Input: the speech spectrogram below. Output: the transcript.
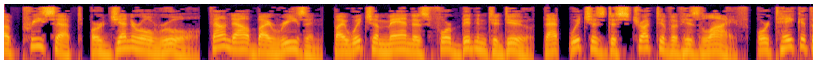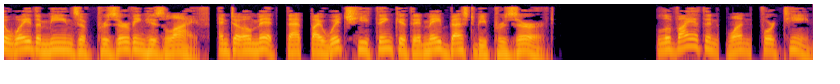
a precept, or general rule, found out by reason, by which a man is forbidden to do, that, which is destructive of his life, or taketh away the means of preserving his life, and to omit, that, by which he thinketh it may best be preserved." Leviathan, 1, 14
